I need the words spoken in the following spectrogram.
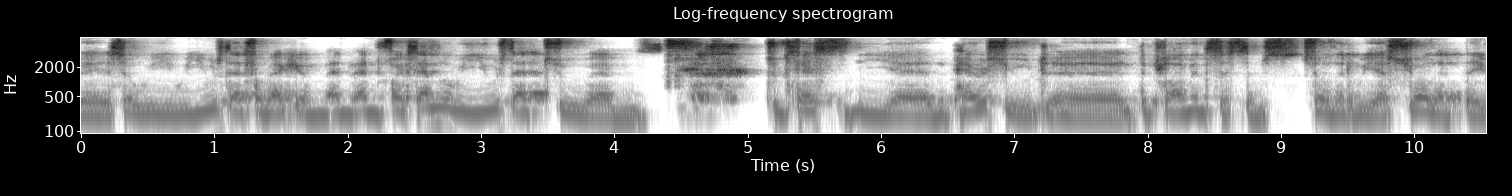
uh, so we we use that for vacuum, and and for example, we use that to um, to test the uh, the parachute uh, deployment systems, so that we are sure that they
